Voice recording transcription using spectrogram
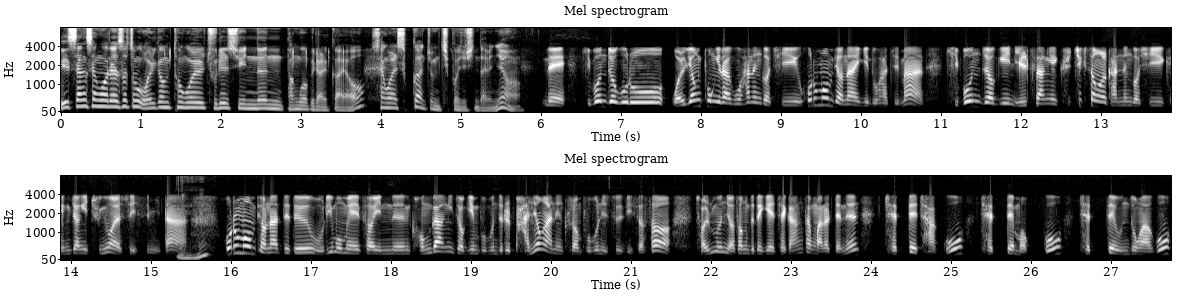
일상생활에서 좀 월경통을 줄일 수 있는 방법이랄까요? 생활 습관 좀 짚어주신다면요. 네, 기본적으로 월경통이라고 하는 것이 호르몬 변화이기도 하지만 기본적인 일상의 규칙성을 갖는 것이 굉장히 중요할 수 있습니다. 네. 호르몬 변화들은 우리 몸에서 있는 건강적인 부분들을 반영하는 그런 부분일 수도 있어서 젊은 여성들에게 제가 항상 말할 때는 제때 자고 제때 먹고 제때 운동하고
